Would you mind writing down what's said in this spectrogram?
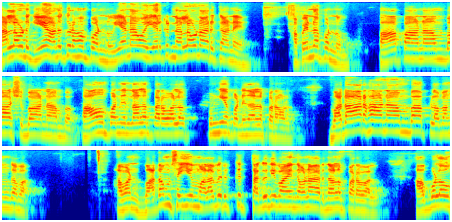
நல்லவனுக்கு ஏன் அனுகிரகம் பண்ணும்? ஏன்னா அவன் ஏற்கனவே நல்லவனா இருக்கானே. அப்ப என்ன பண்ணும்? பாப்பா நாம்பா சுபா நாம்பா. பாவம் பண்ணியிருந்தாலும் பரவாயில்ல புண்ணியம் பண்ணியிருந்தாலும் பரவாயில்ல. வதார்ஹானாம்பா பிளவங்கமா. அவன் வதம் செய்யும் அளவிற்கு தகுதி வாய்ந்தவனா இருந்தாலும் பரவாயில்ல. அவ்வளவு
